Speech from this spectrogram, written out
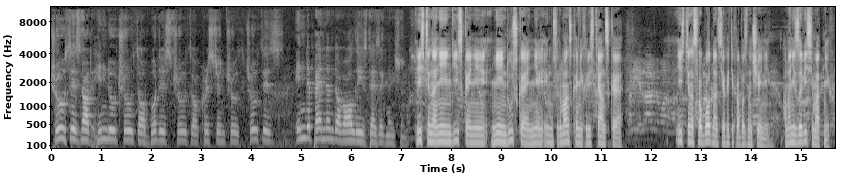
Truth is not Hindu truth or Buddhist truth or Christian truth. Truth is Истина не индийская, не, не индусская, не мусульманская, не христианская. Истина свободна от всех этих обозначений. Она независима от них.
